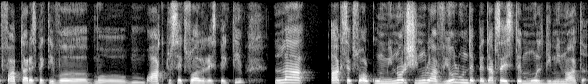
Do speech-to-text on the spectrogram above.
fapta respectivă, actul sexual respectiv, la act sexual cu un minor și nu la viol, unde pedepsa este mult diminuată.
